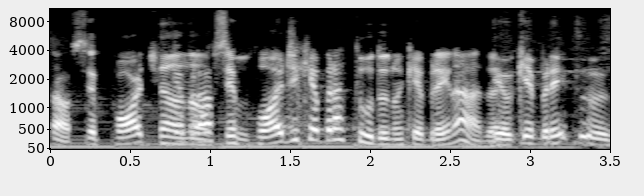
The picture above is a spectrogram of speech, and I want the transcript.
Não, você pode Não, quebrar não, você pode quebrar tudo, eu não quebrei nada. Eu quebrei tudo.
